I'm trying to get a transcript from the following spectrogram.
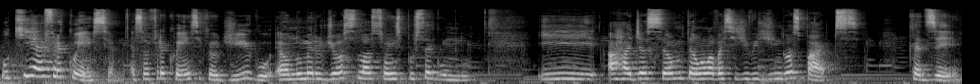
O que é frequência? Essa frequência que eu digo é o número de oscilações por segundo. E a radiação, então, ela vai se dividir em duas partes. Quer dizer,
